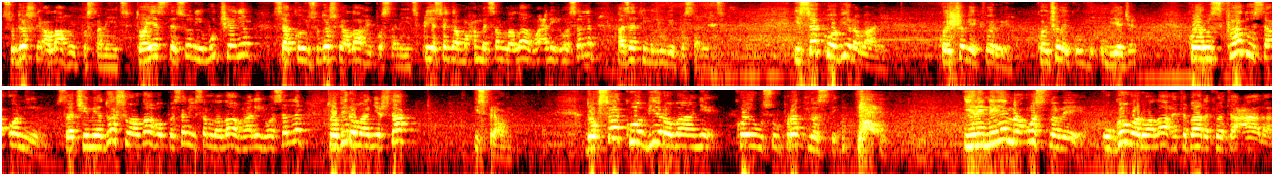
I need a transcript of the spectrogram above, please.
su došli Allahovi poslanici. To jeste s onim učenjem sa kojim su došli Allahovi poslanici. Prije svega Muhammed sallallahu alaihi wa sallam, a zatim i drugi poslanici. I svako vjerovanje koje čovjek vjeruje, koje čovjek ubijeđen, koje je u skladu sa onim sa čim je došao Allah poslanik sallallahu alaihi wasallam, to vjerovanje šta? Ispravno. Dok svako vjerovanje koje je u suprotnosti ili nema osnove u govoru Allaha tabaraka wa ta'ala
